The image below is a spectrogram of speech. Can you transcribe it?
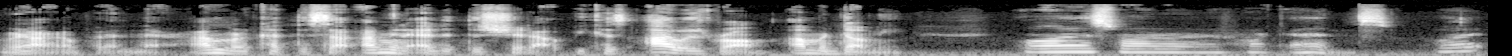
We're not gonna put it in there. I'm gonna cut this out. I'm gonna edit this shit out because I was wrong. I'm a dummy. Well, that's why work ends. What?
